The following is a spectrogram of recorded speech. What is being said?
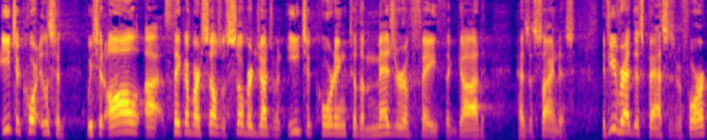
each according, listen, we should all uh, think of ourselves with sober judgment, each according to the measure of faith that God has assigned us. If you've read this passage before,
